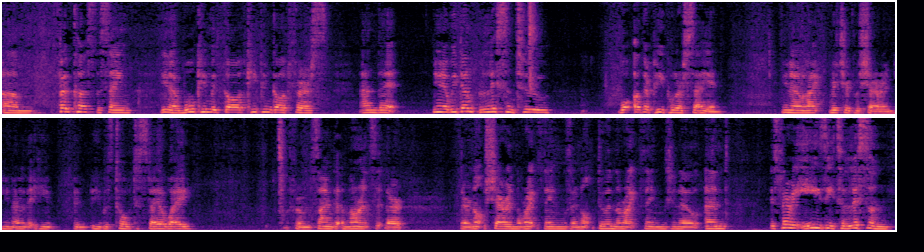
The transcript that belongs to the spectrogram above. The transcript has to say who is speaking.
Speaker 1: um, focus, the same, you know, walking with God, keeping God first, and that, you know, we don't listen to what other people are saying. You know, like Richard was sharing, you know, that he he was told to stay away from Sangha and Laurence, that they're they're not sharing the right things, they're not doing the right things, you know, and it's very easy to listen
